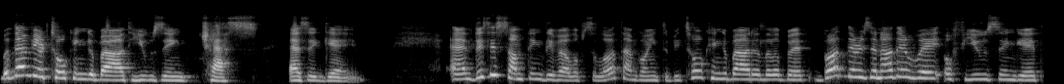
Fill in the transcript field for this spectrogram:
But then we're talking about using chess as a game. And this is something develops a lot. I'm going to be talking about a little bit, but there is another way of using it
